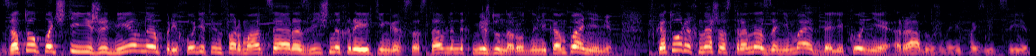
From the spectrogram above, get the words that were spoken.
Зато почти ежедневно приходит информация о различных рейтингах, составленных международными компаниями, в которых наша страна занимает далеко не радужные позиции.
